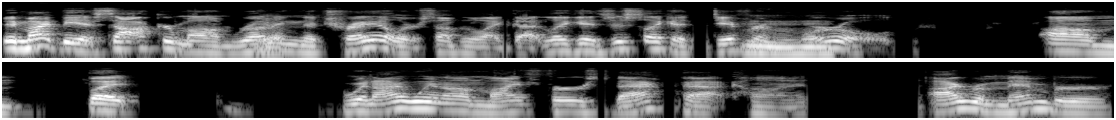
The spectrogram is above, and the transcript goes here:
it might be a soccer mom running the trail or something like that. Like it's just like a different Mhm. world. Um, but when I went on my first backpack hunt, I remember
